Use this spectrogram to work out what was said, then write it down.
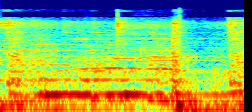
Seven more people.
